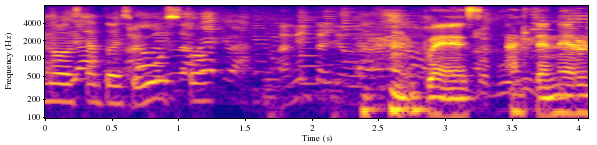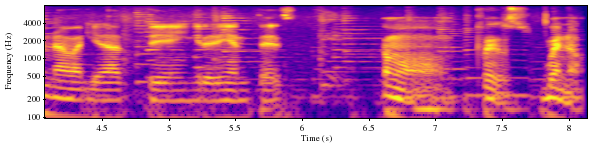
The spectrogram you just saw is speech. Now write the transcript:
no es tanto de su gusto. Pues al tener una variedad de ingredientes, como pues bueno,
